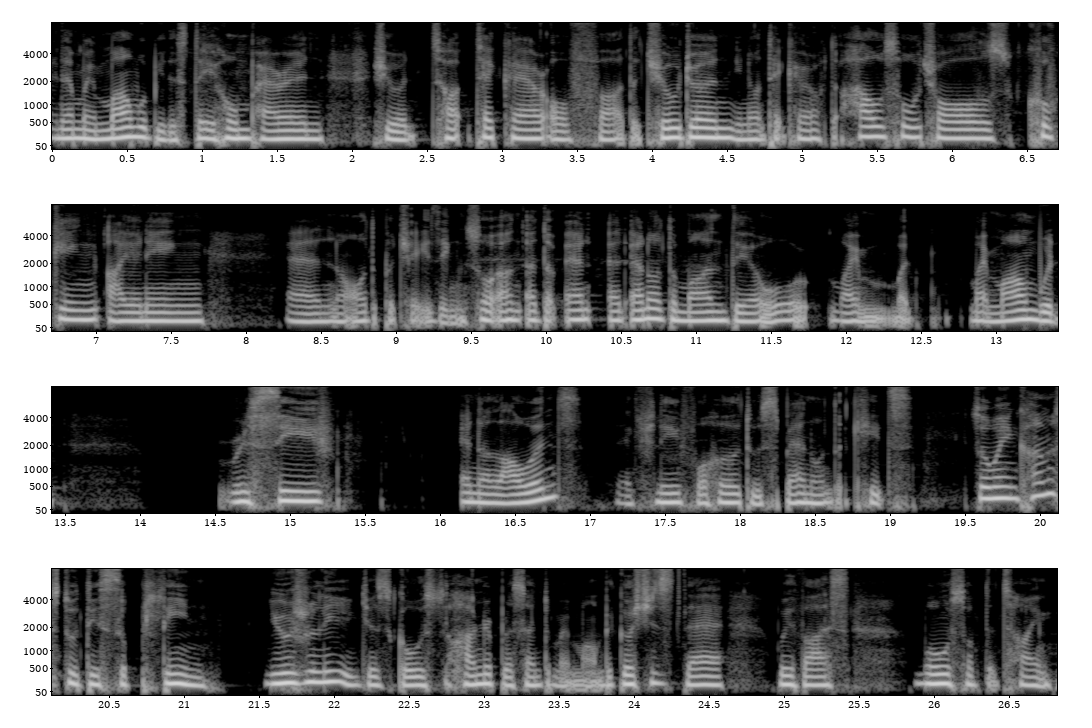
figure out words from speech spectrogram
and then my mom would be the stay home parent. She would take care of uh, the children, you know, take care of the household chores, cooking, ironing, and all the purchasing. So um, at the end at end of the month, there my my my mom would receive an allowance actually for her to spend on the kids. So when it comes to discipline, usually it just goes 100% to my mom because she's there with us most of the time.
